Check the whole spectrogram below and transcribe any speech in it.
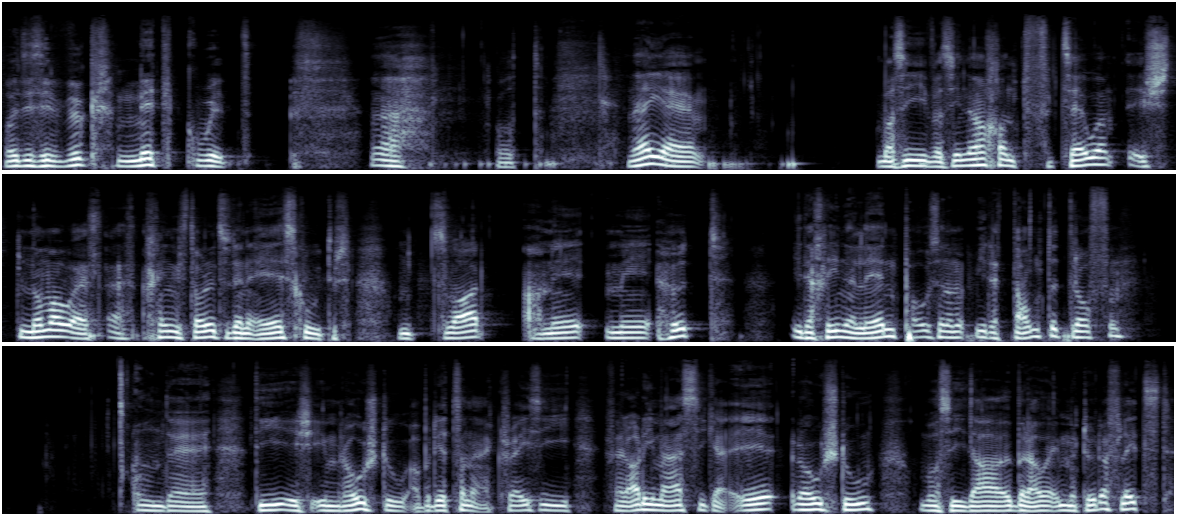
Weil die sind wirklich nicht gut. Ach, Gott. Nein, äh, was ich, was ich noch erzählen kann, ist nochmal eine, eine kleine Story zu den E-Scooters. Und zwar habe ich mich heute in der kleinen Lernpause noch mit meiner Tante getroffen. Und äh, die ist im Rollstuhl, aber jetzt so einen crazy Ferrari-mässigen E-Rollstuhl, wo sie da überall immer durchflitzt.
